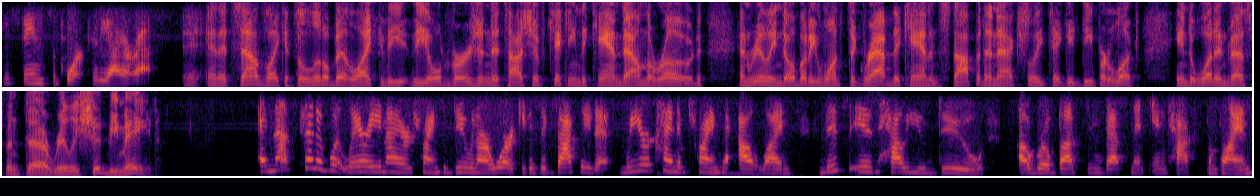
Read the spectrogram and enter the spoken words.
sustained support for the IRS. And it sounds like it's a little bit like the, the old version, Natasha, of kicking the can down the road. And really, nobody wants to grab the can and stop it and actually take a deeper look into what investment uh, really should be made. And that's kind of what Larry and I are trying to do in our work. It is exactly this. We are kind of trying to outline this is how you do a robust investment in tax compliance.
